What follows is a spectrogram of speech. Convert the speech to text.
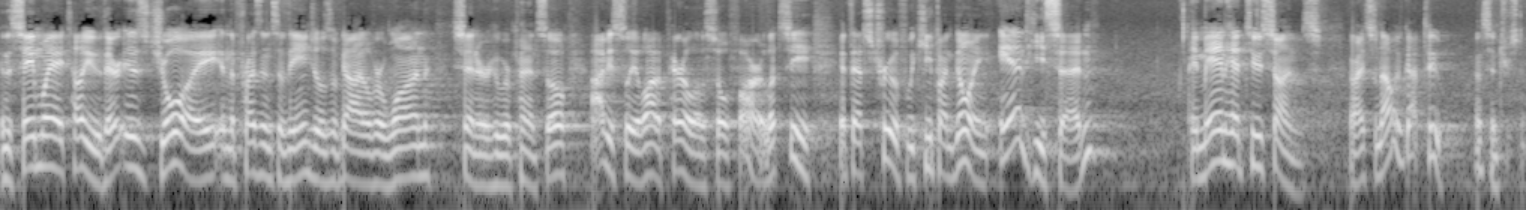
In the same way, I tell you, there is joy in the presence of the angels of God over one sinner who repents. So, obviously, a lot of parallels so far. Let's see if that's true if we keep on going. And he said, A man had two sons. All right, so now we've got two. That's interesting.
